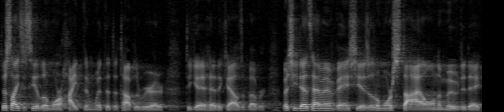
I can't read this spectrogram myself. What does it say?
Just like to see a little more height than width at the top of the rear udder to get ahead of the cows above her. But she does have an advantage. She has a little more style on the move today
